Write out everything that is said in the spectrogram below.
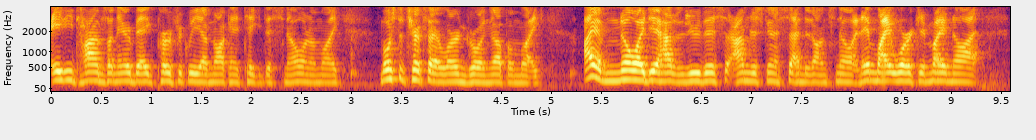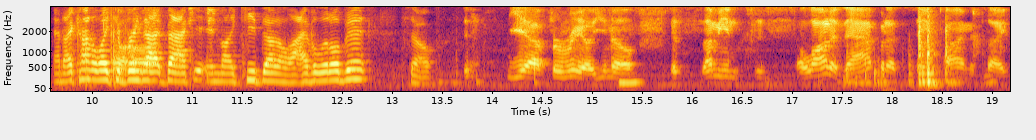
eighty times on airbag perfectly, I'm not gonna take it to snow and I'm like most of the tricks I learned growing up, I'm like, I have no idea how to do this. I'm just gonna send it on snow and it might work, it might not. And I kinda like to bring that back and like keep that alive a little bit. So Yeah, for real. You know, it's. I mean, it's a lot of that, but at the same time, it's like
